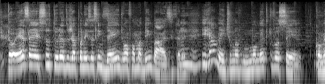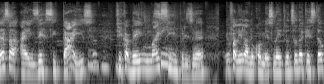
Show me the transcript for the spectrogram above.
Então essa é a estrutura do japonês, assim, bem, de uma forma bem básica, né? Uhum. E realmente, uma- um momento que você começa a exercitar isso, fica bem mais Uhum. Sim, simples, né? Eu falei lá no começo, na introdução, da questão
